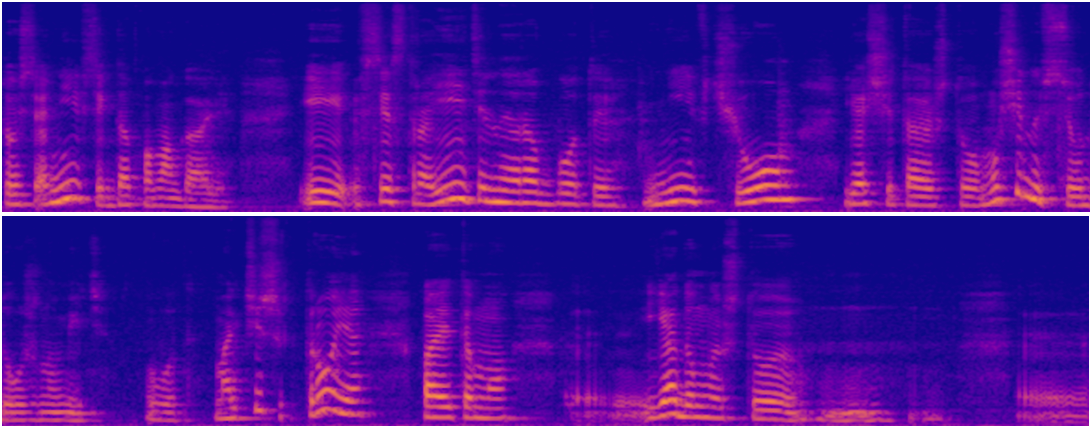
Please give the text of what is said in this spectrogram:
То есть они всегда помогали. И все строительные работы ни в чем. Я считаю, что мужчина все должен уметь. Вот. Мальчишек трое, поэтому э, я думаю, что э,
